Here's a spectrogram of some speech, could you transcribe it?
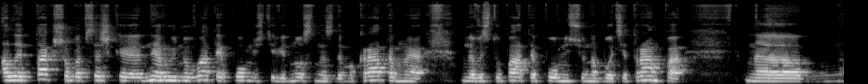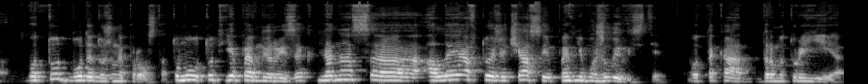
але так, щоб все ж не руйнувати повністю відносини з демократами, не виступати повністю на боці Трампа. От тут буде дуже непросто. Тому тут є певний ризик для нас, е, але в той же час і певні можливості. От така драматургія.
